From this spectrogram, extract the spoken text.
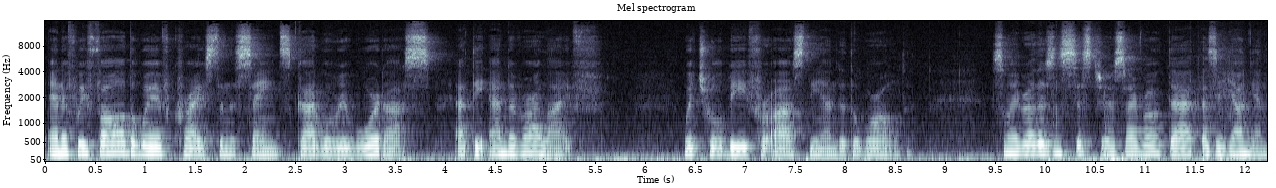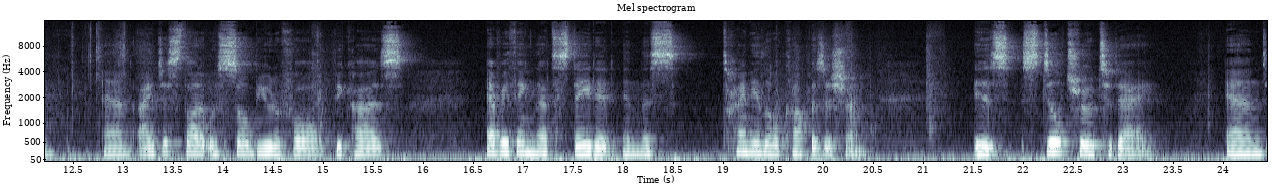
and if we follow the way of Christ and the saints, God will reward us at the end of our life, which will be for us the end of the world. So, my brothers and sisters, I wrote that as a youngin', and I just thought it was so beautiful because everything that's stated in this tiny little composition is still true today. And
